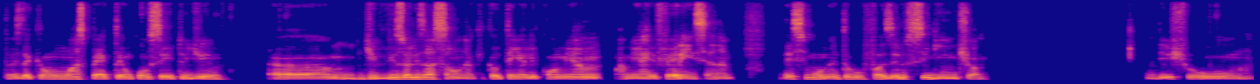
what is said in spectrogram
Então, esse daqui é um aspecto, é um conceito de, uh, de visualização, né? O que, que eu tenho ali com a minha, a minha referência, né? Nesse momento, eu vou fazer o seguinte, ó. Deixa eu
